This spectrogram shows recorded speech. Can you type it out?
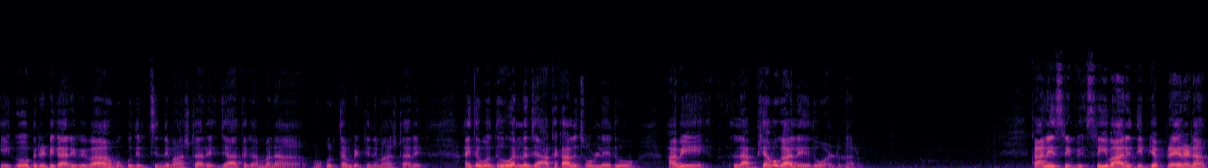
ఈ గోపిరెడ్డి గారి వివాహము కుదిర్చింది మాస్టారే జాతక మన ముహూర్తం పెట్టింది మాస్టారే. అయితే వధూవరుల జాతకాలు చూడలేదు అవి లభ్యముగా లేదు అంటున్నారు. కానీ శ్రీ శ్రీవారి దివ్య ప్రేరణ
